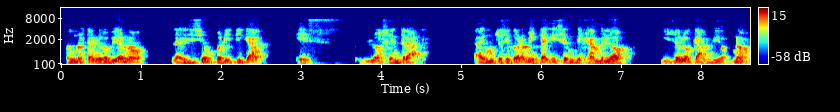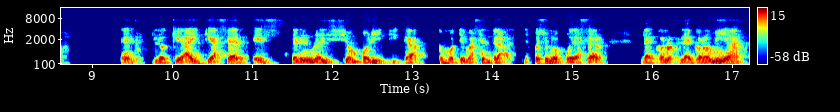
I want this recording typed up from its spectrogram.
cuando uno está en el gobierno, la decisión política es lo central. Hay muchos economistas que dicen, déjamelo y yo lo cambio. No. ¿eh? Lo que hay que hacer es tener una decisión política como tema central. Después uno puede hacer la, la economía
